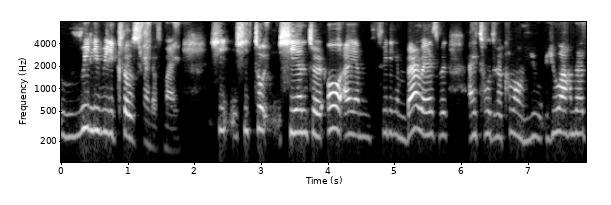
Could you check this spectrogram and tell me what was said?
really really close friend of mine. She she told she entered. Oh, I am feeling embarrassed, but I told her, come on, you you are not.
